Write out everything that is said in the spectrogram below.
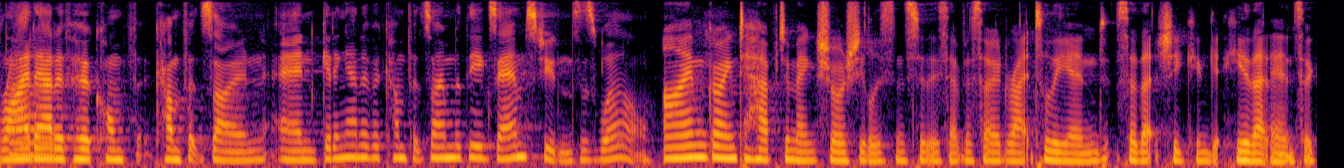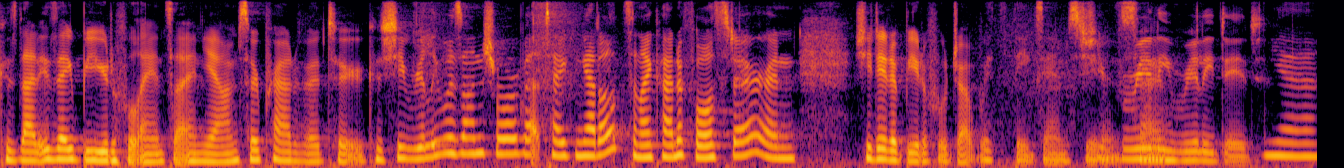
right that. out of her comfort, comfort zone and getting out of her comfort zone with the exam students as well. I'm going to have to make sure she listens to this episode right till the end so that she can get, hear that answer because that is a beautiful answer. And yeah, I'm so proud of her too because she really was unsure about taking adults and I kind of forced her and she did a beautiful job with the exam students. she so- really, really did. yeah.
